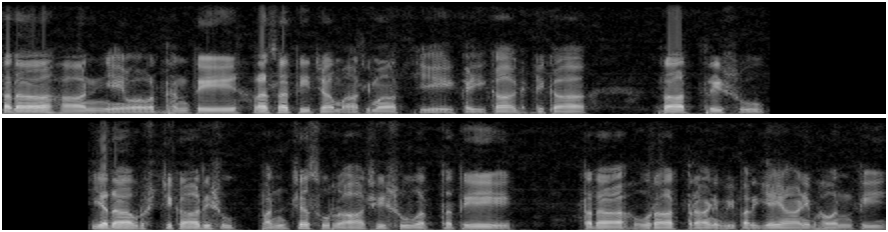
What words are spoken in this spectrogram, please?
तदा हान्येव वर्धन्ते ह्रसति च मासिमास्येकैका घटिका रात्रिषु। यदा वृश्चिकादिषु पञ्चसु राशिषु वर्तते तदा होरात्राणि विपर्ययाणि भवन्ति।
